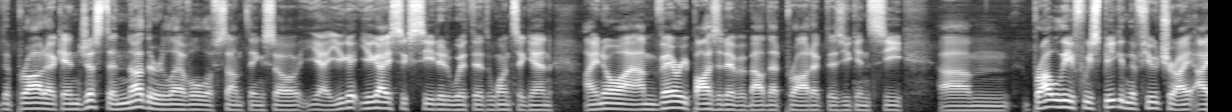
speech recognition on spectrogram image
the product and just another level of something. So yeah, you get you guys succeeded with it once again. I know I'm very positive about that product, as you can see. Um, probably if we speak in the future, I, I,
